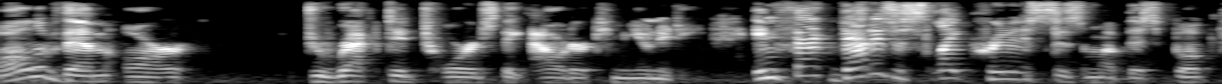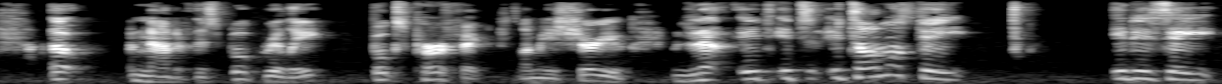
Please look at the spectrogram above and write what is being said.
all of them are directed towards the outer community. In fact, that is a slight criticism of this book. Uh, not of this book, really. Book's perfect. Let me assure you. It, it's it's almost a. It is a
